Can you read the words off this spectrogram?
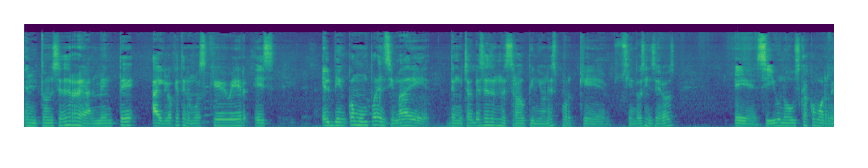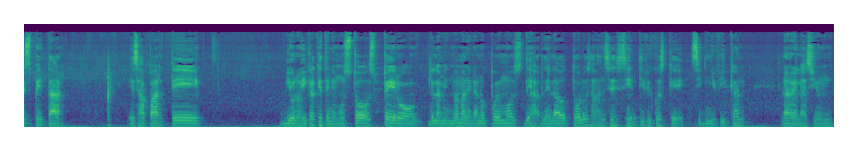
Entonces realmente ahí lo que tenemos que ver es el bien común por encima de, de muchas veces nuestras opiniones porque siendo sinceros, eh, sí uno busca como respetar esa parte biológica que tenemos todos, pero de la misma manera no podemos dejar de lado todos los avances científicos que significan la relación,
